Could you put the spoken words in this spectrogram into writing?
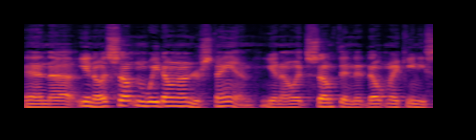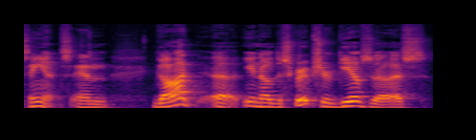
and uh, you know it's something we don't understand you know it's something that don't make any sense. And god uh, you know the scripture gives us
